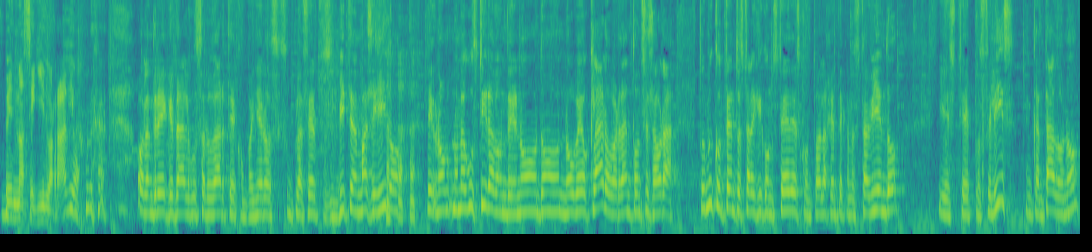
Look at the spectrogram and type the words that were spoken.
Ven más seguido a radio. Hola André, ¿qué tal? Gusto saludarte, compañeros. Es un placer. Pues invítenme más seguido. Digo, no, no me gusta ir a donde no, no, no veo claro, ¿verdad? Entonces ahora estoy muy contento de estar aquí con ustedes, con toda la gente que nos está viendo. Y este, pues feliz, encantado, ¿no?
